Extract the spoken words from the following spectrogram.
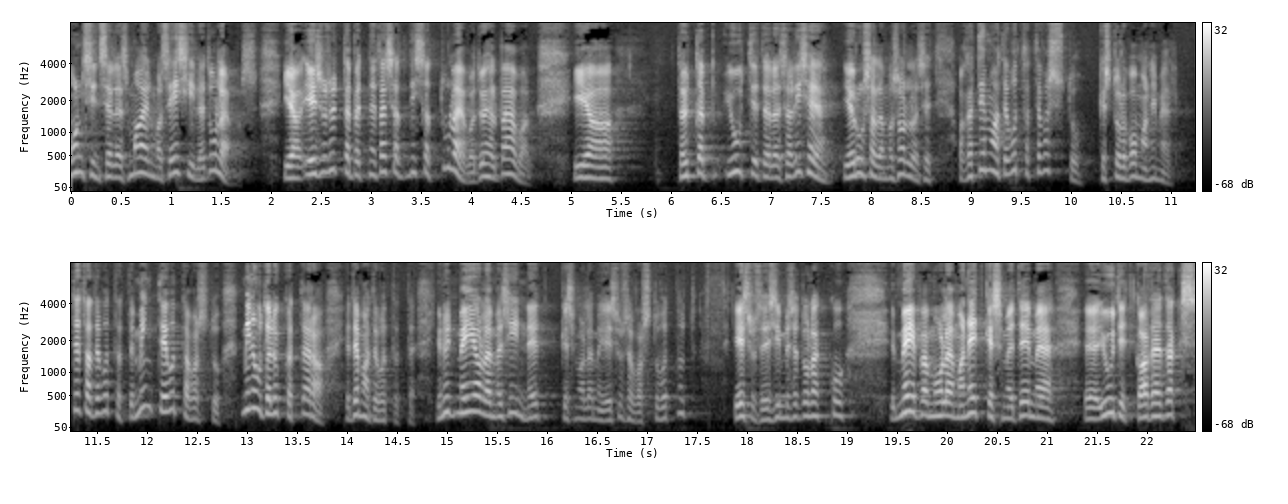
on siin selles maailmas esile tulemas. ja Jeesus ütleb, et need asjad lihtsalt tulevad ühel päeval ja ta ütleb juutidele seal ise Jeruusalemmas olles, et aga tema te võtate vastu, kes tuleb oma nimel. teda te võtate, mind te ei võta vastu, minu te lükkate ära ja tema te võtate. ja nüüd meie oleme siin need, kes me oleme Jeesuse vastu võtnud, Jeesuse esimese tuleku, meie peame olema need, kes me teeme eh, juudid kadedaks,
